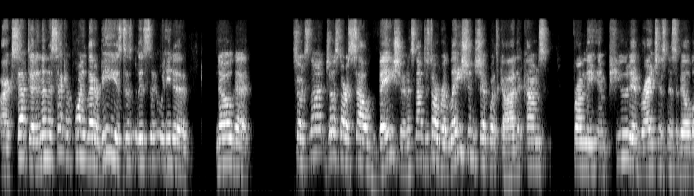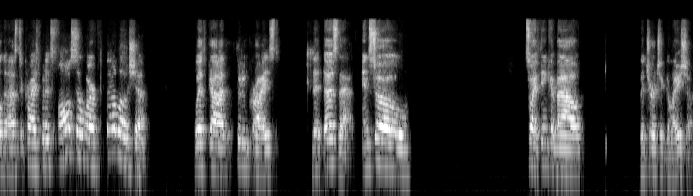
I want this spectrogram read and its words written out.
are accepted. And then the second point, letter B, is this, this we need to know that. So it's not just our salvation, it's not just our relationship with God that comes from the imputed righteousness available to us to Christ, but it's also our fellowship with God through Christ that does that. And so so I think about the church at Galatia.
